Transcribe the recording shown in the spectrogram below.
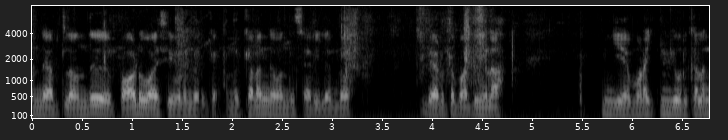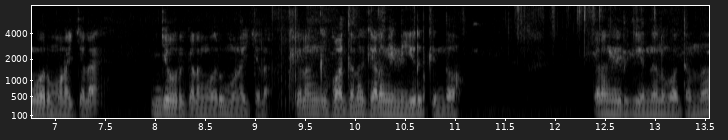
அந்த இடத்துல வந்து பாடுவாசி விழுந்திருக்கு. அந்த கிழங்கு வந்து சரியில்லைந்தோ இந்த இடத்த பார்த்தீங்களா இங்கே முளை இங்கே ஒரு கிழங்கு வரும் முளைக்கலை இங்கே ஒரு கிழங்கு வரும் முளைக்கலை கிழங்கு பார்த்தோன்னா கிழங்கு இன்னும் இருக்குது இந்தோ. கிழங்கு இருக்குது என்னென்னு பார்த்தோம்னா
